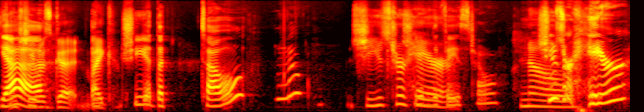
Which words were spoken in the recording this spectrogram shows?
Yeah. and she was good. Like she had the towel. She used her She hair. the face towel. No, She used her hair.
